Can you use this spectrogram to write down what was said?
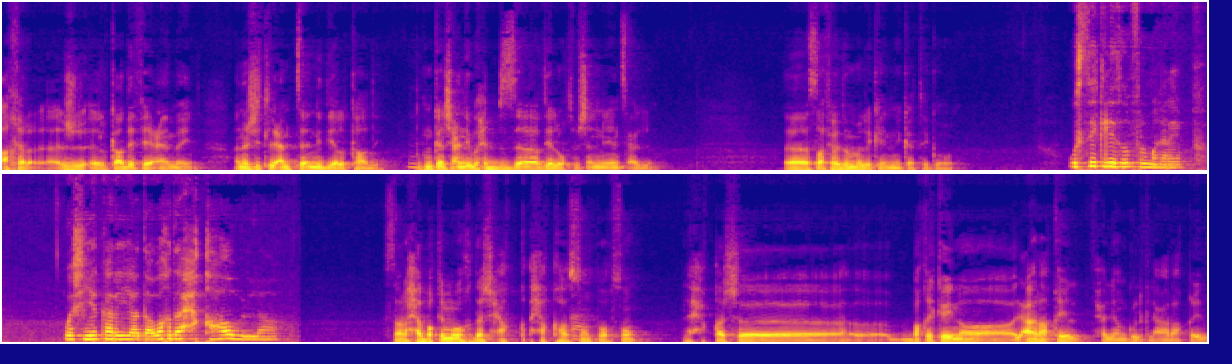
آخر ال cadets فيه عامين. أنا جيت العام الثاني ديال ال cadets donc ما كانش عندي واحد بزاف ديال الوقت باش انني نتعلم. أه صافي هادو هما اللي كاينين catégories. وال cyclisme في المغرب؟ واش هي كرياضة؟ واخدة حقها ولا؟ صراحة باقي ما واخداش حق حقها 100% لحقاش آه، باقي كاينة العراقيل. بحال نقول لك العراقيل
